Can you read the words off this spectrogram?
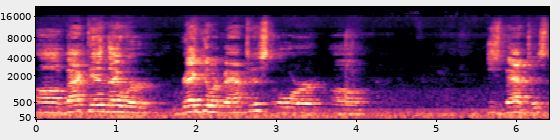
Uh, back then, they were regular Baptist or uh, just Baptist.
